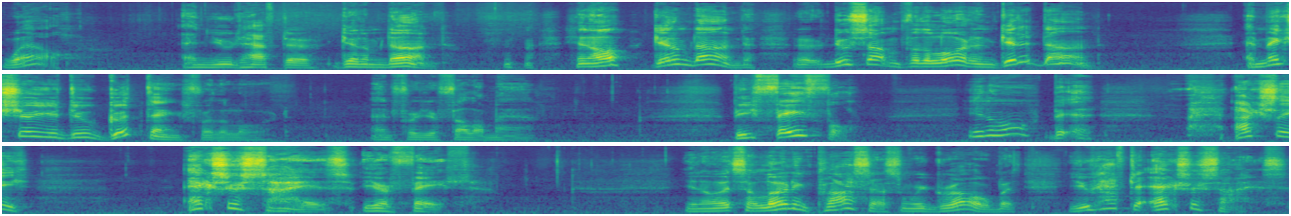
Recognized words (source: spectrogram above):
well, and you'd have to get them done. you know, get them done. Do something for the Lord and get it done. And make sure you do good things for the Lord and for your fellow man. Be faithful. You know, be, actually exercise your faith. You know, it's a learning process and we grow, but you have to exercise.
